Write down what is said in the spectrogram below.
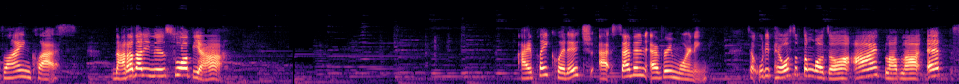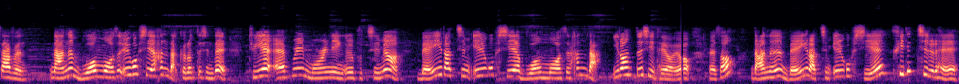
flying class. 날아다니는 수업이야. I play Quidditch at 7 every morning. 자, 우리 배웠었던 거죠. I blah blah at 7. 나는 무엇 무엇을 7시에 한다. 그런 뜻인데 뒤에 every morning을 붙이면 매일 아침 7시에 무엇 무엇을 한다. 이런 뜻이 되어요. 그래서 나는 매일 아침 7시에 퀴디치를 해.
